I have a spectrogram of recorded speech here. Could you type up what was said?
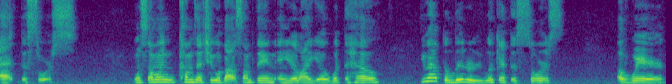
at the source. When someone comes at you about something and you're like, yo, what the hell? You have to literally look at the source of where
